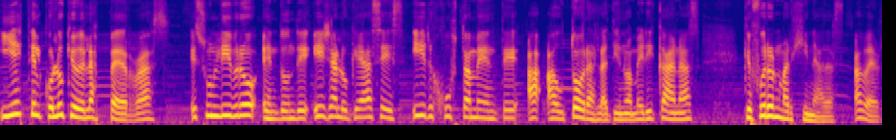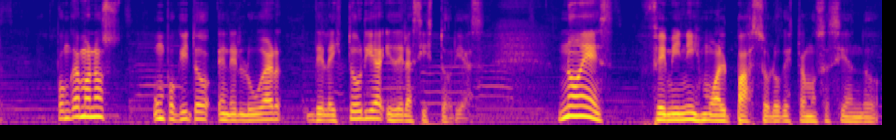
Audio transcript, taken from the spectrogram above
Y este El Coloquio de las Perras es un libro en donde ella lo que hace es ir justamente a autoras latinoamericanas que fueron marginadas. A ver, pongámonos un poquito en el lugar de la historia y de las historias. No es feminismo al paso lo que estamos haciendo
